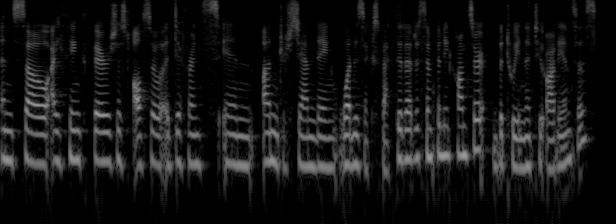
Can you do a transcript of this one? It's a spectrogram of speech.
and so I think there's just also a difference in understanding what is expected at a symphony concert between the two audiences.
